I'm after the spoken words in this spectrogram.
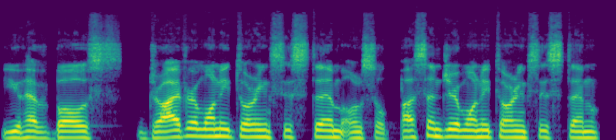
You have both driver monitoring system, also passenger monitoring system,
